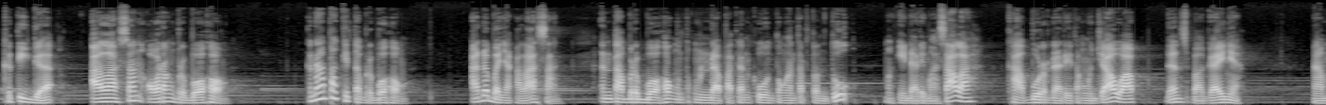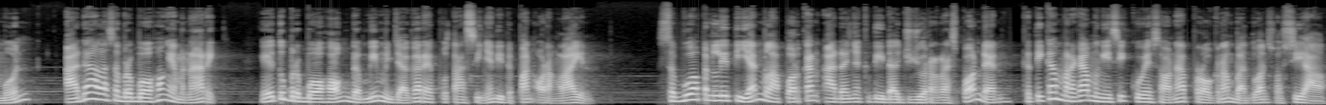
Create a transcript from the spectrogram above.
Ketiga, alasan orang berbohong. Kenapa kita berbohong? Ada banyak alasan, entah berbohong untuk mendapatkan keuntungan tertentu, menghindari masalah, kabur dari tanggung jawab, dan sebagainya. Namun, ada alasan berbohong yang menarik, yaitu berbohong demi menjaga reputasinya di depan orang lain. Sebuah penelitian melaporkan adanya ketidakjujuran responden ketika mereka mengisi kuesioner program bantuan sosial.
